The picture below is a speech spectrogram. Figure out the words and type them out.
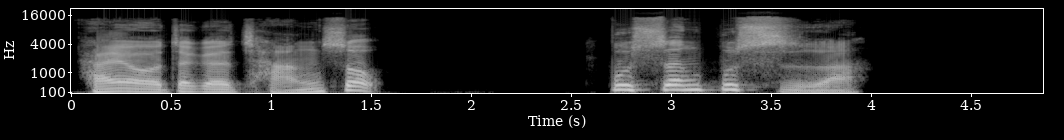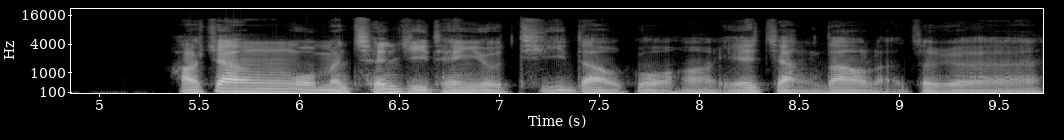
还有这个长寿，不生不死啊。好像我们前几天有提到过哈，也讲到了这个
